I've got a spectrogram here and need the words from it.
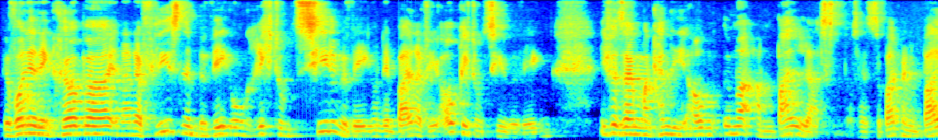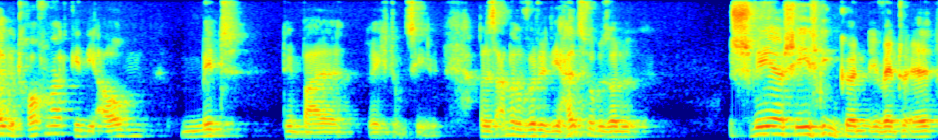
wir wollen ja den Körper in einer fließenden Bewegung Richtung Ziel bewegen und den Ball natürlich auch Richtung Ziel bewegen. Ich würde sagen, man kann die Augen immer am Ball lassen. Das heißt, sobald man den Ball getroffen hat, gehen die Augen mit dem Ball Richtung Ziel. Alles andere würde die Halswirbelsäule schwer schädigen können, eventuell.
